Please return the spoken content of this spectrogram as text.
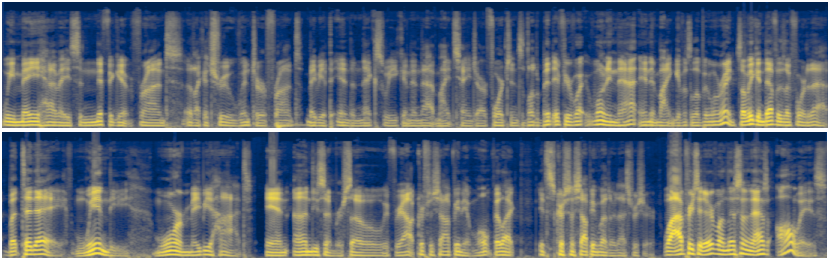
we may have a significant front, uh, like a true winter front, maybe at the end of next week, and then that might change our fortunes a little bit if you're wanting that, and it might give us a little bit more rain. So we can definitely look forward to that. But today, windy, warm, maybe hot, and undecember. So if you're out Christmas shopping, it won't feel like it's Christmas shopping weather, that's for sure. Well, I appreciate everyone listening as always.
